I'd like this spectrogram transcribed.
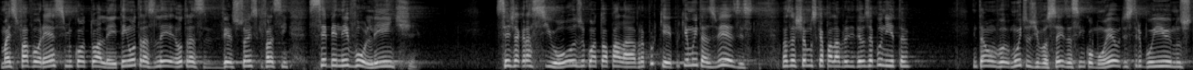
mas favorece-me com a tua lei. Tem outras, le... outras versões que falam assim: ser benevolente, seja gracioso com a tua palavra. Por quê? Porque muitas vezes nós achamos que a palavra de Deus é bonita. Então, muitos de vocês, assim como eu, distribuímos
